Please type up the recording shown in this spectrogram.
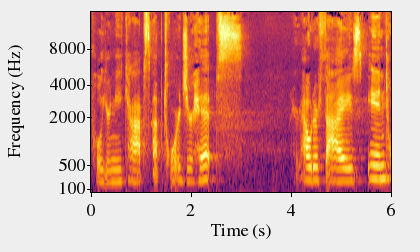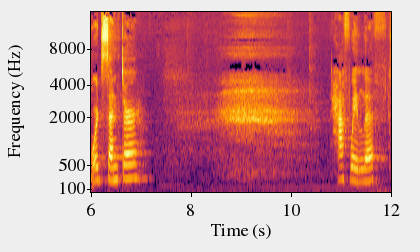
Pull your kneecaps up towards your hips, outer thighs in towards center. Halfway lift,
